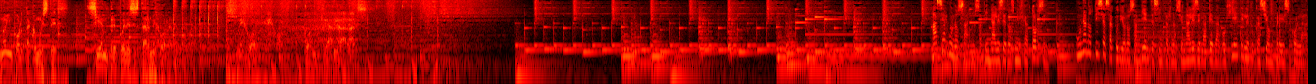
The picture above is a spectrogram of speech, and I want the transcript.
No importa cómo estés, siempre puedes estar mejor. Mejor, mejor. Con Vargas. Hace algunos años, a finales de 2014, una noticia sacudió los ambientes internacionales de la pedagogía y de la educación preescolar.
